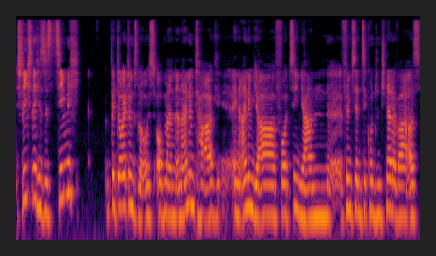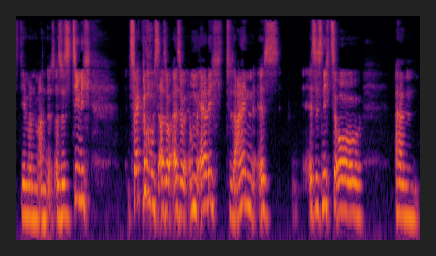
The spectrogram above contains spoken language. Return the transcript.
schließlich ist es ziemlich bedeutungslos, ob man an einem Tag, in einem Jahr, vor zehn Jahren, 15 äh, Sekunden schneller war als jemandem anders. Also es ist ziemlich zwecklos. Also, also um ehrlich zu sein, es, es ist nicht so, ähm,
